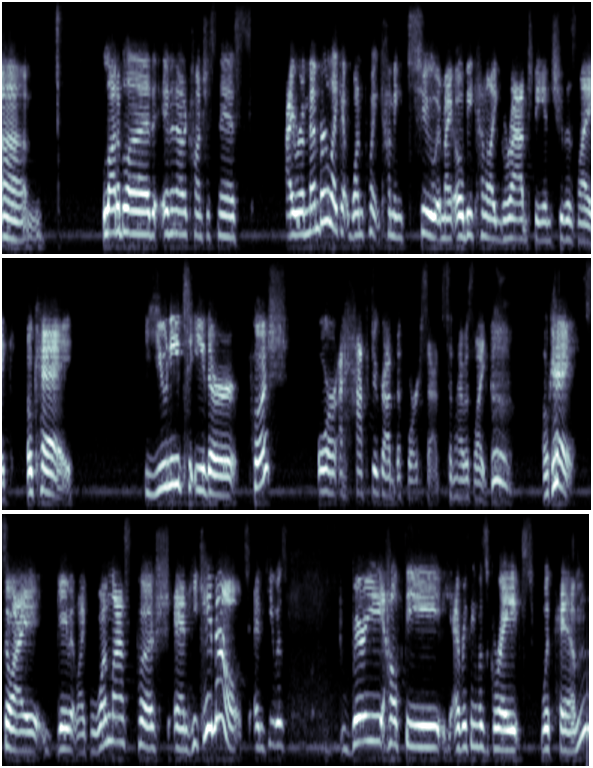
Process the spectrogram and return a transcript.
Um, a lot of blood, in and out of consciousness. I remember like at one point coming to, and my OB kind of like grabbed me and she was like, okay, you need to either push or I have to grab the forceps. And I was like, okay. So I gave it like one last push and he came out and he was very healthy. Everything was great with him.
